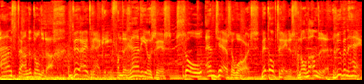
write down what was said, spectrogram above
Aanstaande donderdag. De uitreiking van de Radio 6 Soul and Jazz Awards. Met optredens van onder andere Ruben Heijn,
